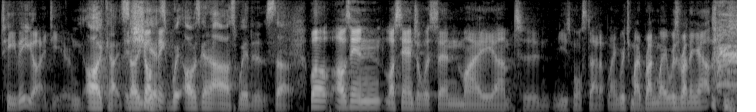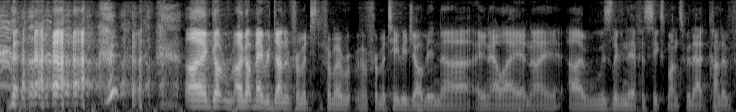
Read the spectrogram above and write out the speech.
TV idea. And okay, so shopping- yes, we, I was going to ask where did it start? Well, I was in Los Angeles, and my um, to use more startup language, my runway was running out. I got I got made redundant from a from a from a TV job in uh, in LA, and I I was living there for six months without kind of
